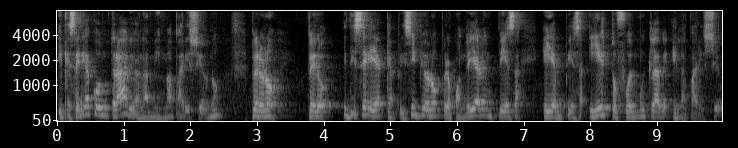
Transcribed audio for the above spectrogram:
y que sería contrario a la misma aparición, ¿no? Pero no, pero dice ella que al principio no, pero cuando ella lo empieza, ella empieza, y esto fue muy clave en la aparición,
